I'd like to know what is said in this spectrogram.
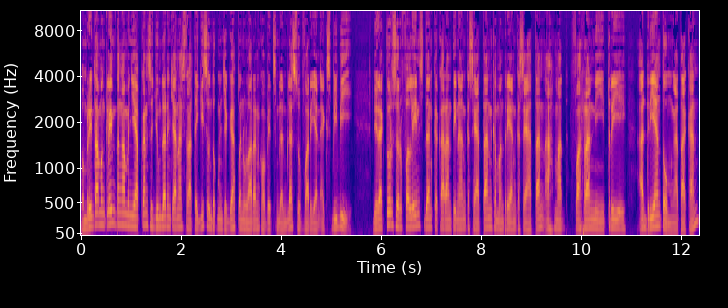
Pemerintah mengklaim tengah menyiapkan sejumlah rencana strategis untuk mencegah penularan COVID-19 subvarian XBB. Direktur Surveillance dan Kekarantinaan Kesehatan Kementerian Kesehatan Ahmad Fahrani Tri Adrianto mengatakan,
